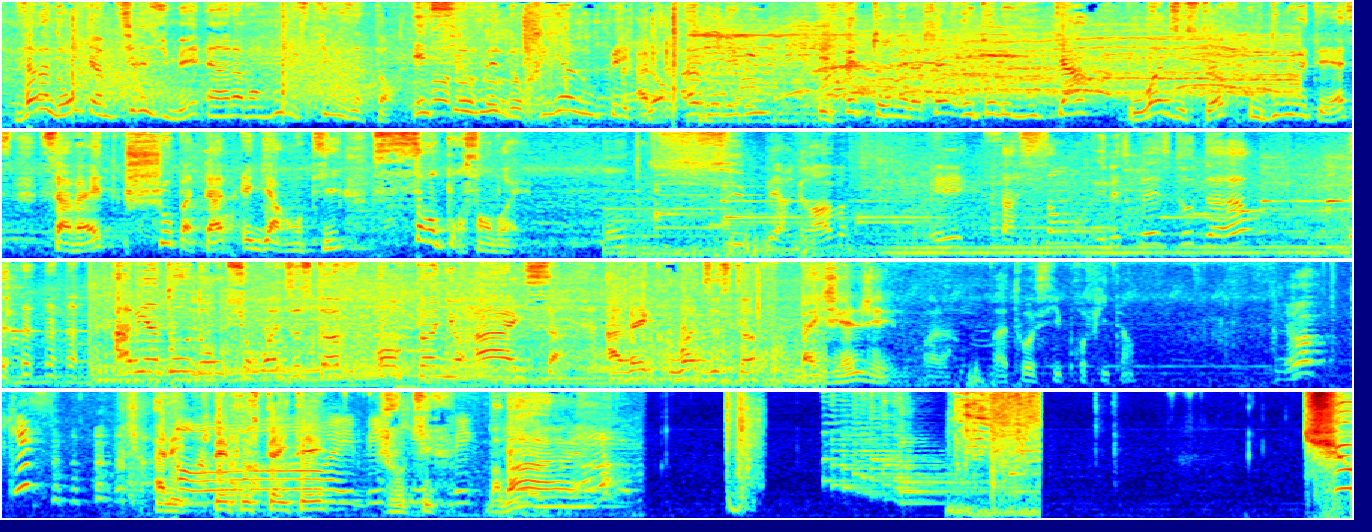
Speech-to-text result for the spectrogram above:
Voilà donc un petit résumé et un avant-goût de ce qui vous attend. Et si vous voulez ne rien louper, alors abonnez-vous et faites tourner la chaîne autour de vous car What the Stuff ou WTS, ça va être chaud patate et garanti 100% vrai. monte super grave et ça sent une espèce d'odeur. A bientôt donc sur What the Stuff Open Your Eyes avec What the Stuff by GLG. Voilà, bah, toi aussi profite. Hein. Allez, Oh, paix et prospérité, je vous kiffe. big Bye bye Tchou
